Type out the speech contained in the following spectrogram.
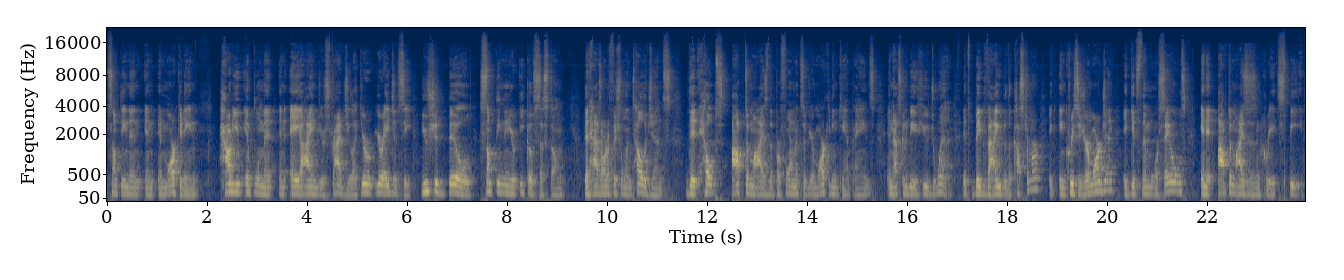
something in, in, in marketing, how do you implement an AI into your strategy? Like your your agency, you should build something in your ecosystem that has artificial intelligence that helps optimize the performance of your marketing campaigns and that's going to be a huge win it's big value to the customer it increases your margin it gets them more sales and it optimizes and creates speed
